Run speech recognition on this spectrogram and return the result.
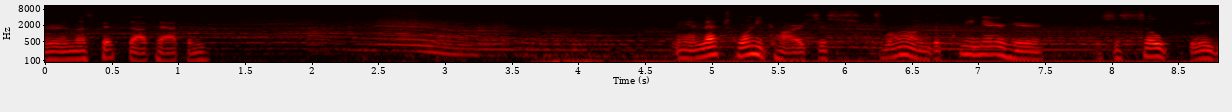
Or unless pit stops happen. Man, that 20 car is just strong. The clean air here is just so big.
